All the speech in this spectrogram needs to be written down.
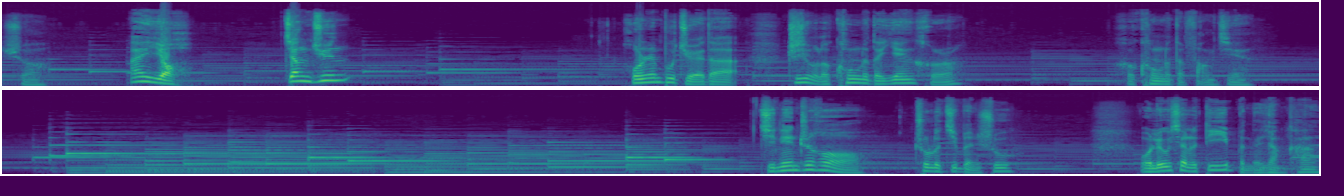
说：“哎呦，将军！”浑然不觉的，只有了空了的烟盒和空了的房间。几年之后，出了几本书，我留下了第一本的样刊。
